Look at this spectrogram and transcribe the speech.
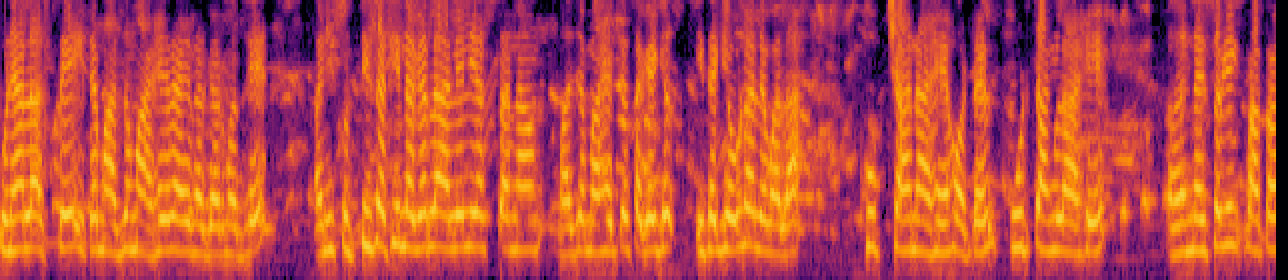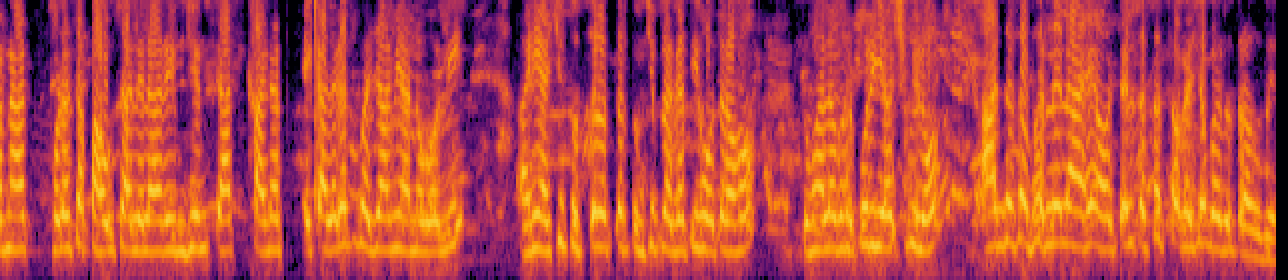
पुण्याला असते. इथे माझं माहेर आहे नगरमध्ये. आणि सुट्टीसाठी नगरला आलेली असताना माझ्या माहेरचे सगळे घे इथे घेऊन आले मला. खूप छान आहे हॉटेल. फूड चांगलं आहे. नैसर्गिक वातावरणात थोडासा पाऊस आलेला. रिमझिम त्यात खाण्यात एक अलगच मजा आम्ही अनुभवली. आणि अशीच उत्तरोत्तर तुमची प्रगती होत राहो. तुम्हाला भरपूर यश मिळो. आज जसं भरलेलं आहे हॉटेल तसंच हमेशा भरत राहू दे.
